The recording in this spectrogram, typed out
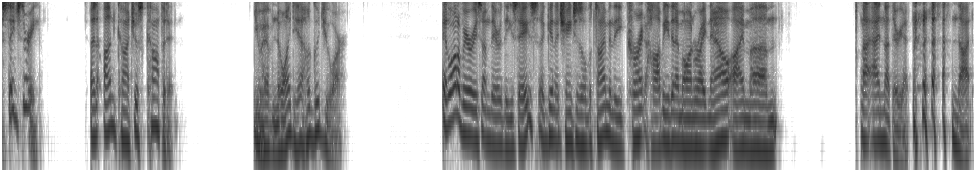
Stage three, an unconscious competent. You have no idea how good you are. In a lot of areas, I'm there these days. Again, it changes all the time. In the current hobby that I'm on right now, I'm um, I, am not there yet. I'm not.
